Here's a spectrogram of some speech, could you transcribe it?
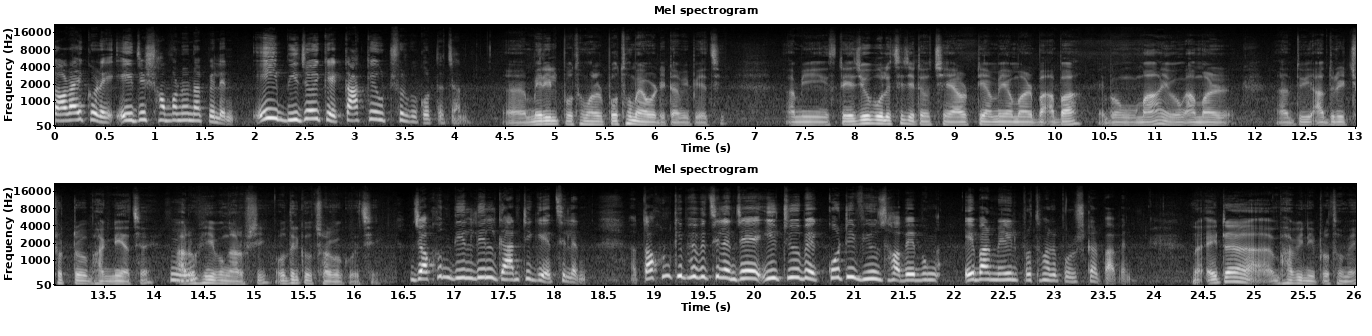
লড়াই করে এই যে সম্মাননা পেলেন এই বিজয়কে কাকে উৎসর্গ করতে চান? মেরিল প্রথম আলোর প্রথম অ্যাওয়ার্ড এটা আমি পেয়েছি। আমি স্টেজেও বলেছি যেটা হচ্ছে অ্যাওয়ার্ডটি আমি আমার বাবা এবং মা এবং আমার দুই আদুরির ছোট্ট ভাগ্নি আছে আরোহী এবং আরুষি ওদেরকে উৎসর্গ করেছি। যখন দিল দিল গানটি গেয়েছিলেন তখন কি ভেবেছিলেন যে ইউটিউবে কোটি ভিউজ হবে এবং এবার মেরিল প্রথম আলো পুরস্কার পাবেন? না এটা ভাবিনি প্রথমে।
